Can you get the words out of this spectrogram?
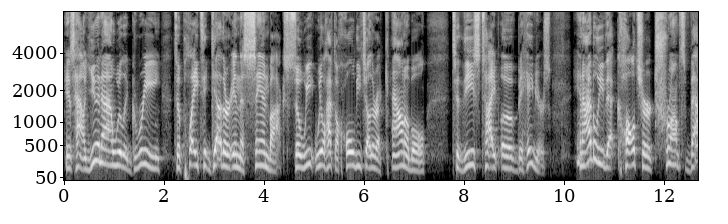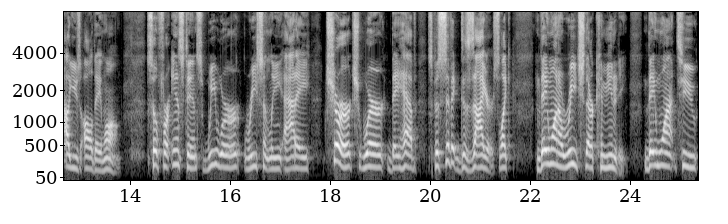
is how you and I will agree to play together in the sandbox. So we, we'll have to hold each other accountable to these type of behaviors. And I believe that culture trumps values all day long. So for instance, we were recently at a church where they have specific desires, like they want to reach their community. They want to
